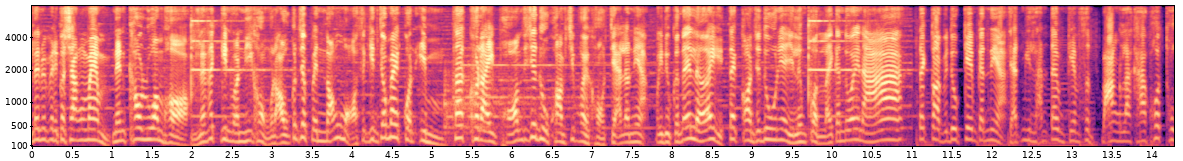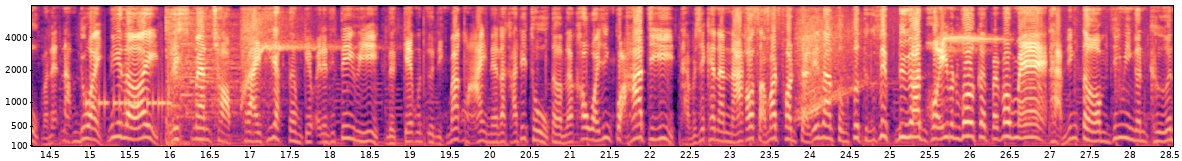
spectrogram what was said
เล่นไม่เป็นก็ช่างแม่ม เน้นเข้าร่วมพอ และสกินวันนี้ของเราก็จะเป็นน้องหมอสกินเจ้าแม่กวนอิม ถ้าใครพร้อมที่จะดูความชิบหายของแจ๊ดแล้วเนี่ย ไปดูกันได้เลย แต่ก่อนจะดูเนี่ยอย่าลืมกดไลค์กันด้วยนะ แต่ก่อนไปดูเกมกันเนี่ยแจ๊ดมีร้านเติมเกมสุดปังราคาโคตรถูกมาแนะนำด้วย นี่เลย Richman Shop ใครที่อยากเติมเกม Identity V หรือเกมอื่นๆอีกมากมาย ในราคาที่ถูกเติมแล้วเข้าไวยิ่งกว่า 5G แถมไม่ใช่แค่นั้นนะ เขาสามารถผ่อนจ่ายได้นานสูงสุดถึง 10 เดือนเฮ้ยมันเวอร์เกินไปเปล่าแม่ แถมยิ่งเติมยิ่งมีเงินคืน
